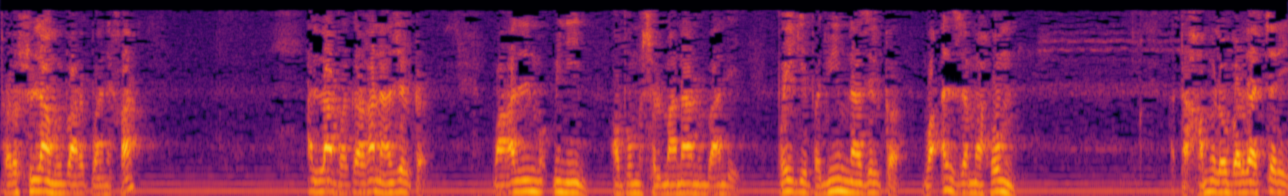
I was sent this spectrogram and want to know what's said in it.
پر رسول الله مبارک باندې ښا الله پاک هغه نازل کړ وعلى المؤمنين او په مسلمانانو باندې پوي کې پدویم نازل کړ والزمهم تحمل او برداشت چری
